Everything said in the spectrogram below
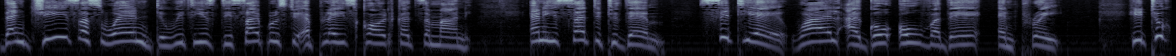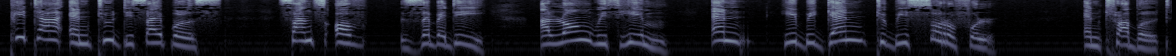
Then Jesus went with his disciples to a place called Gethsemane and he said to them, Sit here while I go over there and pray. He took Peter and two disciples, sons of Zebedee, along with him, and he began to be sorrowful and troubled.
